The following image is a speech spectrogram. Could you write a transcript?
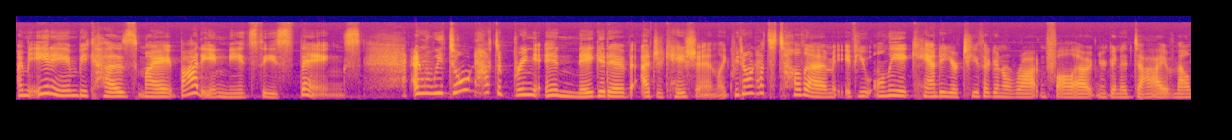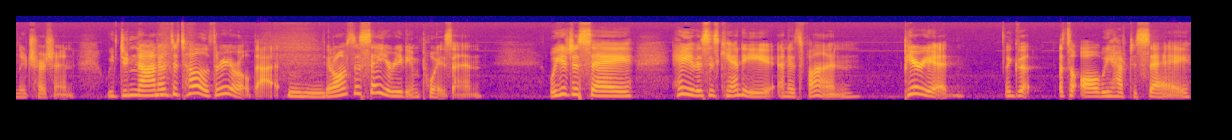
I'm eating because my body needs these things. And we don't have to bring in negative education. Like we don't have to tell them if you only eat candy, your teeth are going to rot and fall out and you're going to die of malnutrition. We do not have to tell a three year old that. Mm-hmm. You don't have to say you're eating poison. We could just say, hey, this is candy and it's fun, period. Like that that's all we have to say.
